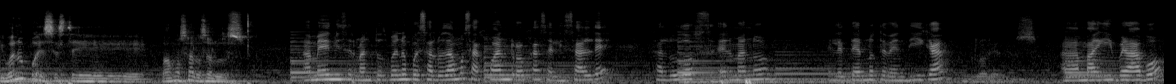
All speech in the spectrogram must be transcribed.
Y bueno, pues este, vamos a los saludos. Amén, mis hermanos. Bueno, pues saludamos a Juan Rojas Elizalde. Saludos, hermano. El Eterno te bendiga. Gloria a Dios. A Maggie Bravo,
